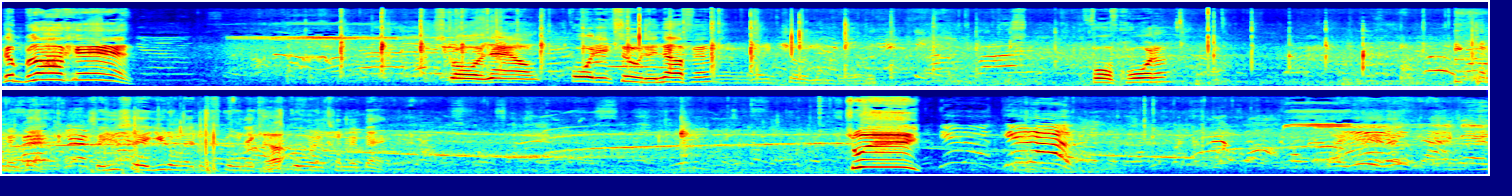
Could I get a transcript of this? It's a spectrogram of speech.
Good blocking. Score now 42 to nothing. Fourth quarter. Keep coming back. So you said you don't let them score, and they keep Yeah. scoring coming back. Sweet. Like, yeah,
